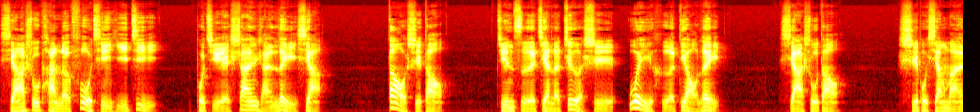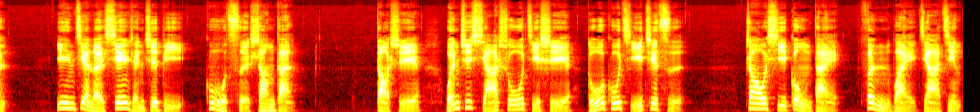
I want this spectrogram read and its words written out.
侠书看了父亲遗迹，不觉潸然泪下。道士道：“君子见了这事，为何掉泪？”侠书道。实不相瞒，因见了先人之笔，故此伤感。道士闻之侠书即是独孤及之子，朝夕共戴，分外佳境。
